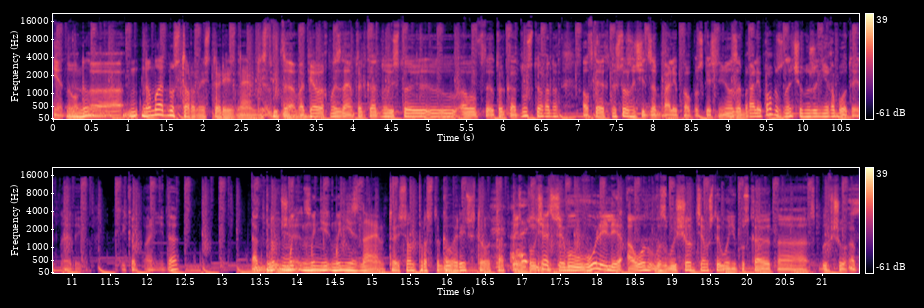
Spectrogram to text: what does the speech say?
Нет, ну, ну, а... но мы одну сторону истории знаем, действительно. Да, во-первых, мы знаем только одну историю, а только одну сторону. А во-вторых, ну что значит забрали пропуск? Если у него забрали пропуск, значит он уже не работает на этой, этой компании, да? Так ну, мы, мы, не, мы не знаем. То есть он просто говорит, что вот так. То есть, получается, что его уволили, а он возмущен тем, что его не пускают на бывшую работу.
